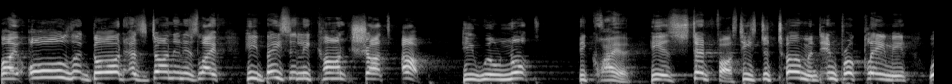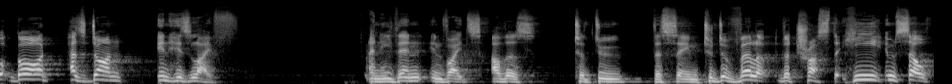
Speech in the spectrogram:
by all that God has done in his life, he basically can't shut up. He will not be quiet. He is steadfast. He's determined in proclaiming what God has done in his life. And he then invites others to do the same, to develop the trust that he himself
